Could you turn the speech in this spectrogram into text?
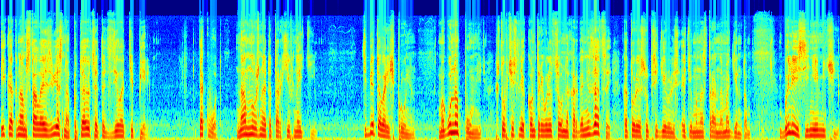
и, как нам стало известно, пытаются это сделать теперь. Так вот, нам нужно этот архив найти. Тебе, товарищ Пронин, Могу напомнить, что в числе контрреволюционных организаций, которые субсидировались этим иностранным агентом, были и синие мечи.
